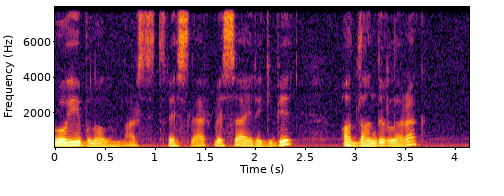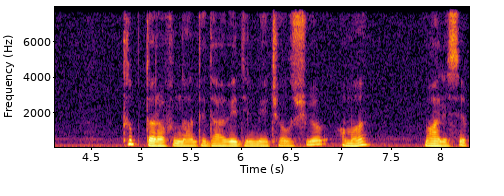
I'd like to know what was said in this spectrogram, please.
ruhi bunalımlar, stresler vesaire gibi adlandırılarak tıp tarafından tedavi edilmeye çalışıyor ama maalesef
